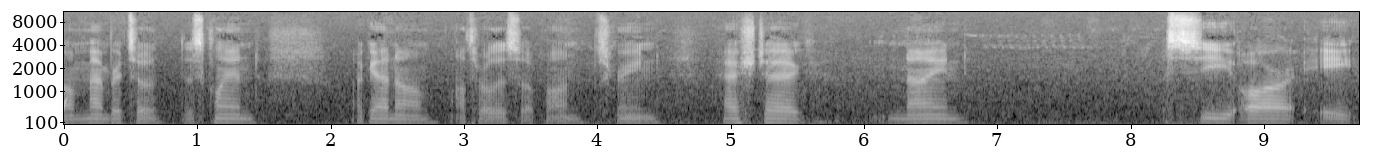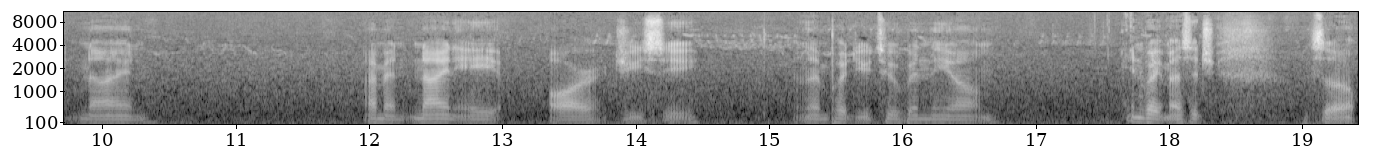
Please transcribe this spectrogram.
um, member to this clan, again, um, I'll throw this up on screen. Hashtag 9 CR89. I meant 98RGC. And then put YouTube in the um, invite message. So,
